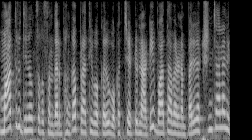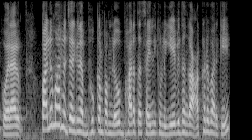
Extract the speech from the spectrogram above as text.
మాతృ దినోత్సవ సందర్భంగా ప్రతి ఒక్కరూ ఒక చెట్టు నాటి వాతావరణం పరిరక్షించాలని కోరారు. పలుమార్లు జరిగిన భూకంపంలో భారత సైనికులు ఏ విధంగా అక్కడి వారికి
